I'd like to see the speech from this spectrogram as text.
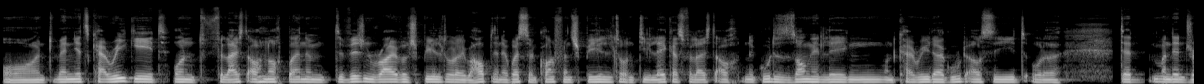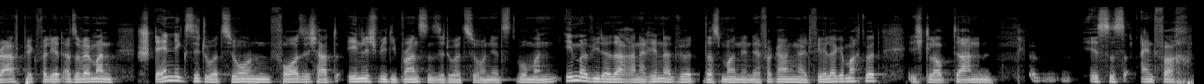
Und wenn jetzt Kyrie geht und vielleicht auch noch bei einem Division-Rival spielt oder überhaupt in der Western Conference spielt und die Lakers vielleicht auch eine gute Saison hinlegen und Kyrie da gut aussieht oder der, man den Draft-Pick verliert. Also wenn man ständig Situationen vor sich hat, ähnlich wie die Brunson-Situation jetzt, wo man immer wieder daran erinnert wird, dass man in der Vergangenheit Fehler gemacht wird, ich glaube, dann ist es einfach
